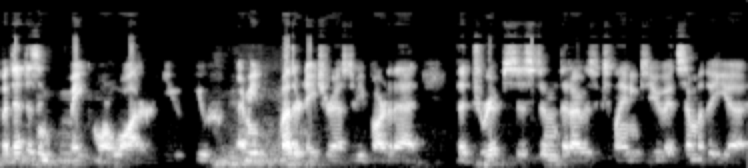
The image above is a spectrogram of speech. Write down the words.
But that doesn't make more water. You, you, I mean, Mother Nature has to be part of that. The drip system that I was explaining to you, and some of the uh,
